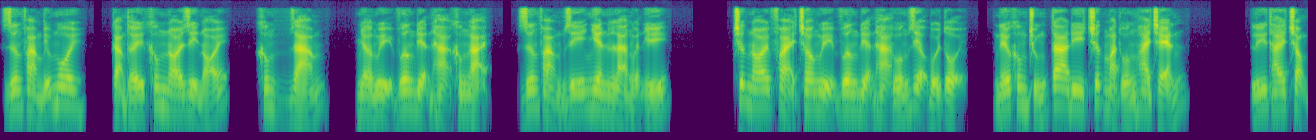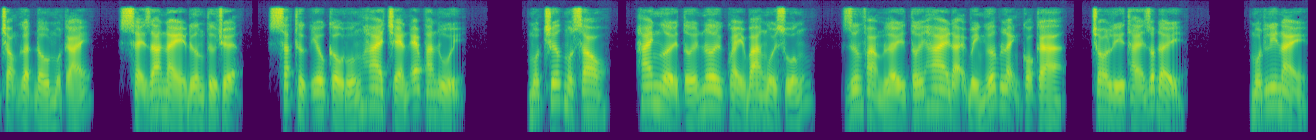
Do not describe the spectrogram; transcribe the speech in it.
Dương Phàm bĩu môi, cảm thấy không nói gì nói, không dám, nhờ Ngụy Vương điện hạ không ngại, Dương Phàm dĩ nhiên là nguyện ý. Trước nói phải cho Ngụy Vương điện hạ uống rượu bồi tội, nếu không chúng ta đi trước mặt uống hai chén. Lý Thái trọng trọng gật đầu một cái, xảy ra này đương tử chuyện, xác thực yêu cầu uống hai chén ép an ủi. Một trước một sau, hai người tới nơi quầy ba ngồi xuống, Dương Phàm lấy tới hai đại bình ướp lạnh coca, cho Lý Thái rót đầy. Một ly này,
